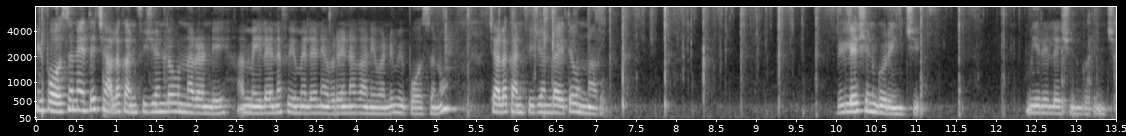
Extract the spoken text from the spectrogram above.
మీ పర్సన్ అయితే చాలా కన్ఫ్యూజన్లో ఉన్నారండి. ఆ మేల్ అయినా ఫీమేల్ అయినా ఎవరైనా కానివ్వండి మీ పర్సను చాలా కన్ఫ్యూజన్లో అయితే ఉన్నారు. రిలేషన్ గురించి. మీ రిలేషన్ గురించి.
